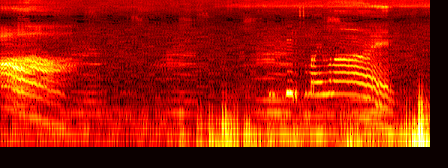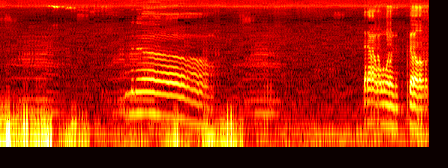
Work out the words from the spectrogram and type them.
Oh. Get to my line. No. That one felt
